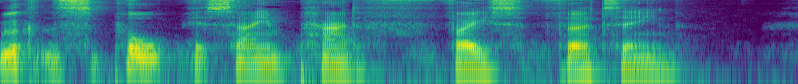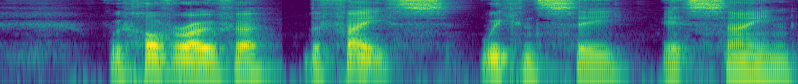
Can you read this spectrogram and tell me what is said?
We look at the support, it's saying pad face 13. If we hover over the face, we can see it's saying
